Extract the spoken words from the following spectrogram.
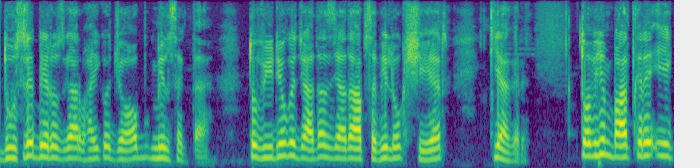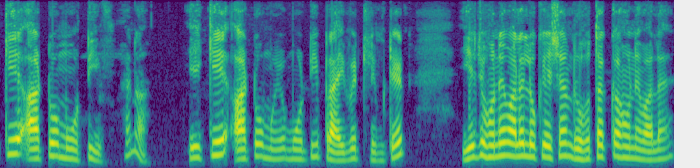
दूसरे बेरोज़गार भाई को जॉब मिल सकता है। तो वीडियो को ज़्यादा से ज़्यादा आप सभी लोग शेयर किया करें। तो अभी हम बात करें ए के ऑटोमोटिव है ना? ए के ऑटोमोटिव प्राइवेट लिमिटेड ये जो होने वाला लोकेशन रोहतक का होने वाला है,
